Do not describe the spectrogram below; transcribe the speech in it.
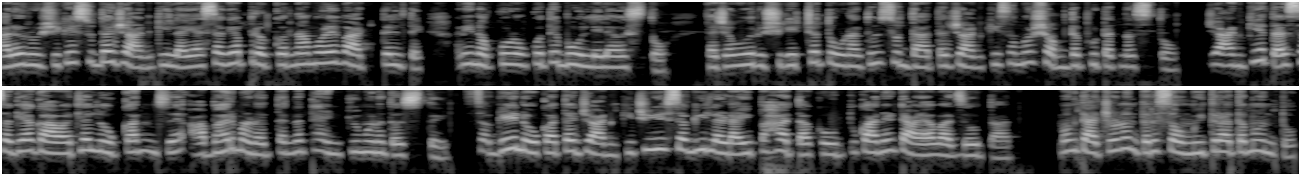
कारण ऋषिकेश सुद्धा जानकीला या सगळ्या प्रकरणामुळे वाटकलते ते आणि नको नको ते बोललेला असतो. त्याच्यामुळे ऋषिकेशच्या तोंडातून सुद्धा आता जानकी समोर शब्द फुटत नसतो. जानकी आता सगळ्या गावातल्या लोकांचे आभार मानत त्यांना थँक्यू म्हणत असते. सगळे लोक आता जानकीची ही सगळी लढाई पाहता कौतुकाने टाळ्या वाजवतात. मग त्याच्यानंतर सौमित्र आता म्हणतो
